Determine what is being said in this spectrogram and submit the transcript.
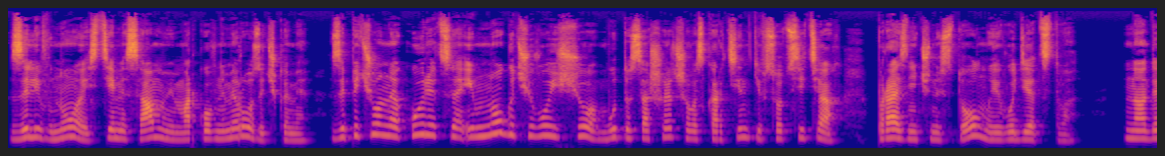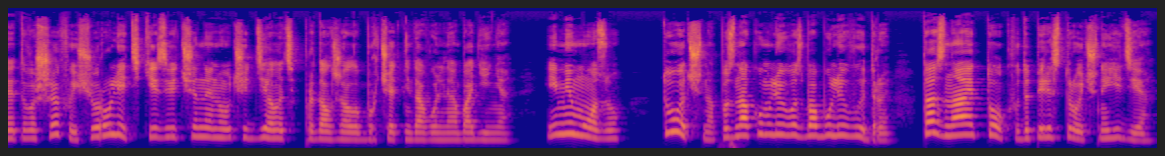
заливное с теми самыми морковными розочками, запеченная курица и много чего еще, будто сошедшего с картинки в соцсетях, праздничный стол моего детства. «Надо этого шефа еще рулетики из ветчины научить делать», продолжала бурчать недовольная богиня. «И мимозу. Точно, познакомлю его с бабулей выдры. Та знает толк в доперестроечной еде».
